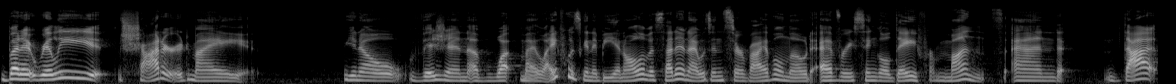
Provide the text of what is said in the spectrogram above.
But it really shattered my you know, vision of what my life was going to be. And all of a sudden, I was in survival mode every single day for months. And that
